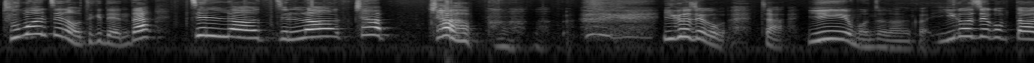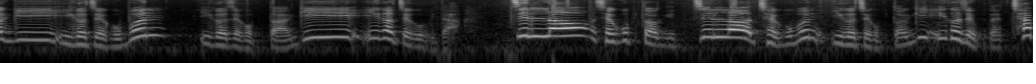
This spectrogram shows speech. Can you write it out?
두 번째는 어떻게 된다? 찔러, 찔러, 찹, 찹. 이거 제곱. 자, 얘 먼저 거야. 이거 제곱 더하기 이거 제곱은 이거 제곱 더하기 이거 제곱이다. 찔러 제곱 더하기 찔러 제곱은 이거 제곱 더하기 이거 제곱이다. 찹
